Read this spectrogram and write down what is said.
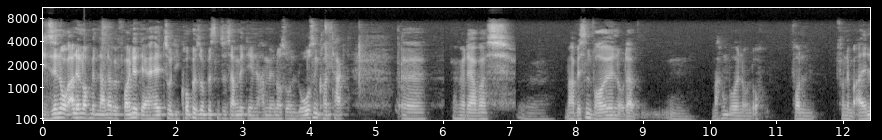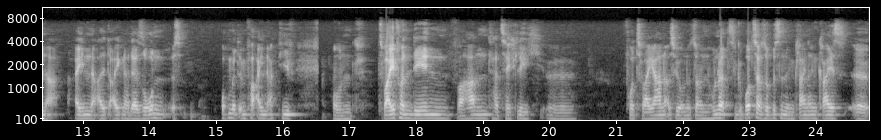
die sind auch alle noch miteinander befreundet, der hält so die Gruppe so ein bisschen zusammen, mit denen haben wir noch so einen losen Kontakt. Äh, wenn wir da was äh, mal wissen wollen oder mh, hm, machen wollen und auch von, von dem allen einen Alteigner, der Sohn ist auch mit im Verein aktiv und zwei von denen waren tatsächlich äh, vor zwei Jahren, als wir unseren 100. Geburtstag so ein bisschen im kleineren Kreis, äh,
